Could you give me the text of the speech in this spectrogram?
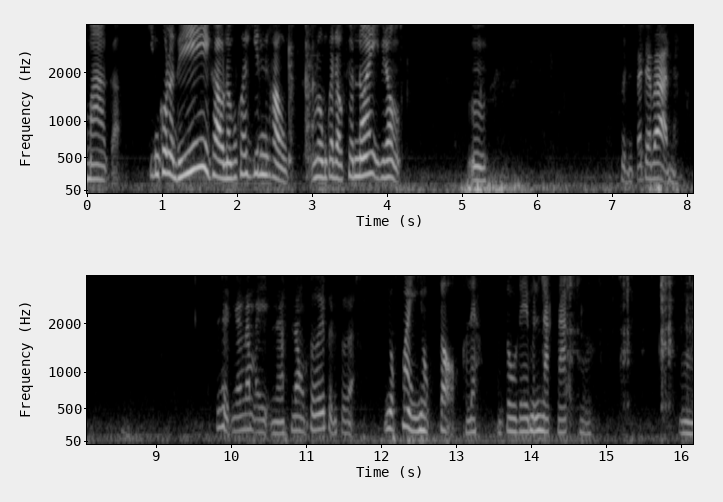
งมากอะกินคนละทีเขานะบ่เคยกินเขาวรวมกระดอกชนน้อยพี่น้อง อืมขึ้นไปแต่บ้านน่ะไปเห็นยังน้ำไอ้นะน้องเคยเพิ่นเพิ่นอะยกไม่ยกตอกแล้วตัวเดมันหนักนักๆนะอืม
